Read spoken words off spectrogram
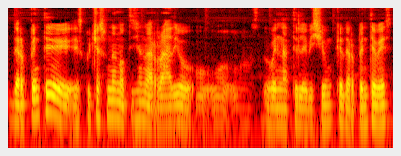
De repente escuchas una noticia en la radio o, en la televisión que de repente ves.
